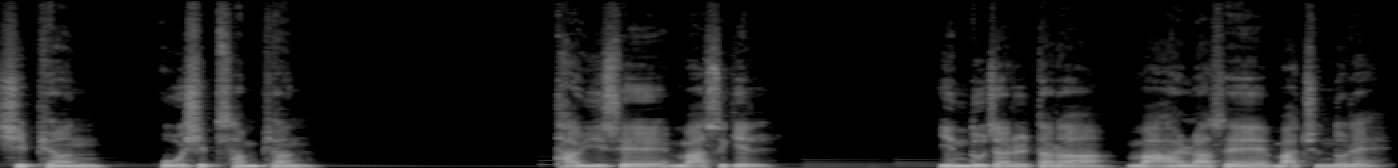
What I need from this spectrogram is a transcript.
시편 53편 다윗의 마스길 인도자를 따라 마할랏에 맞춘 노래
